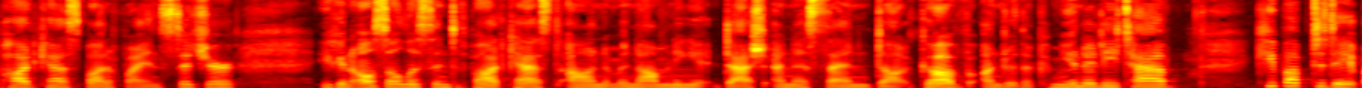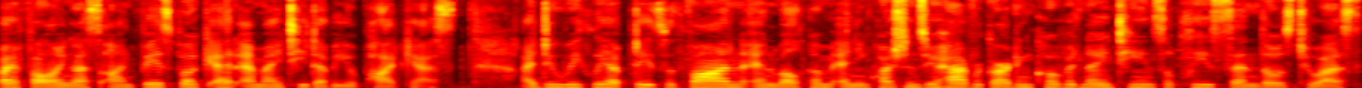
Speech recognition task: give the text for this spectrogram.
Podcast, Spotify, and Stitcher. You can also listen to the podcast on menominee-nsn.gov under the Community tab. Keep up to date by following us on Facebook at MITW Podcast. I do weekly updates with Vaughn and welcome any questions you have regarding COVID 19, so please send those to us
